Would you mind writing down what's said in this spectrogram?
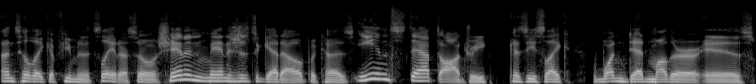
until like a few minutes later. So Shannon manages to get out because Ian stabbed Audrey because he's like, one dead mother is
